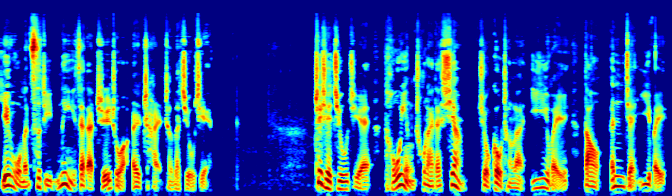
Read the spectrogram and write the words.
因我们自己内在的执着而产生的纠结。这些纠结投影出来的像，就构成了一维到 n 减一维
